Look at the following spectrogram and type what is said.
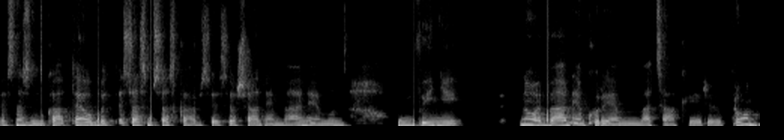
es nezinu, kā tev, bet es esmu saskārusies ar šādiem bērniem, un, un viņi, nu, ar bērniem, kuriem vecāki ir prom,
